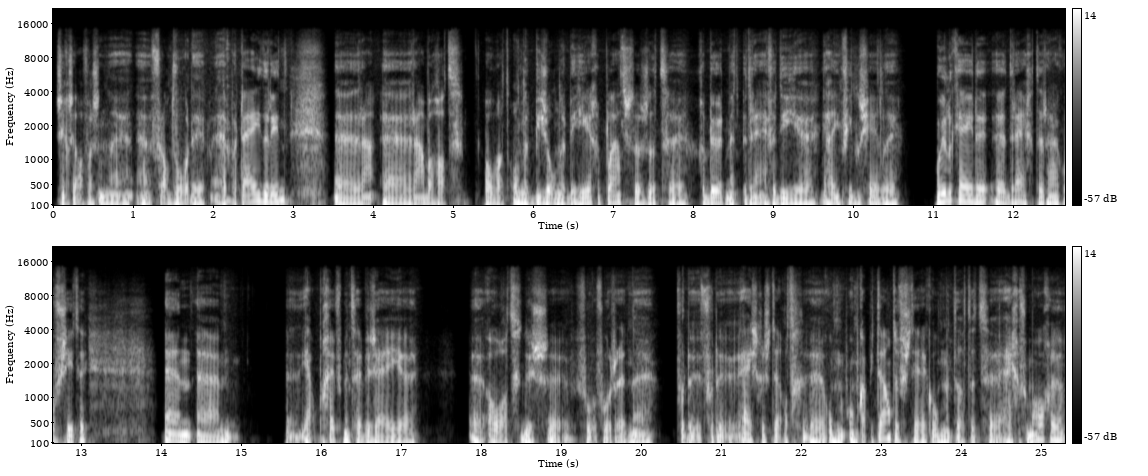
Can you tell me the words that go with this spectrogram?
zichzelf als een uh, verantwoorde partij erin. Ra Rabo had OWAT onder bijzonder beheer geplaatst. Zoals dat gebeurt met bedrijven die ja, in financiële moeilijkheden dreigen te raken of zitten. En ehm, ja, op een gegeven moment hebben zij OWAT dus voor, voor een voor de, voor de eis gesteld om, om kapitaal te versterken, omdat het eigen vermogen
